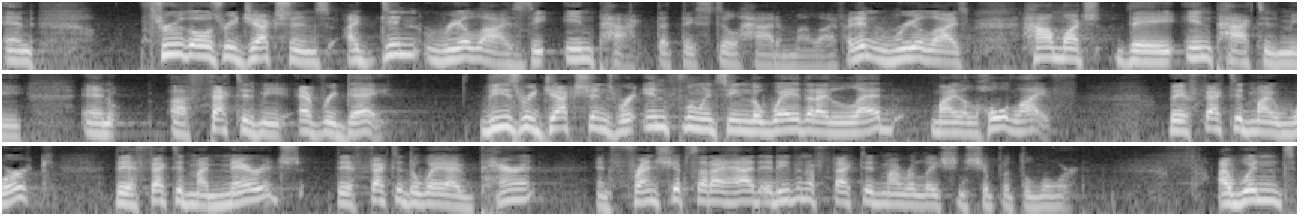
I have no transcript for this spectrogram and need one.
And through those rejections, I didn't realize the impact that they still had in my life. I didn't realize how much they impacted me and affected me every day. These rejections were influencing the way that I led my whole life. They affected my work, they affected my marriage, they affected the way I parent, and friendships that I had. It even affected my relationship with the Lord. I wouldn't,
